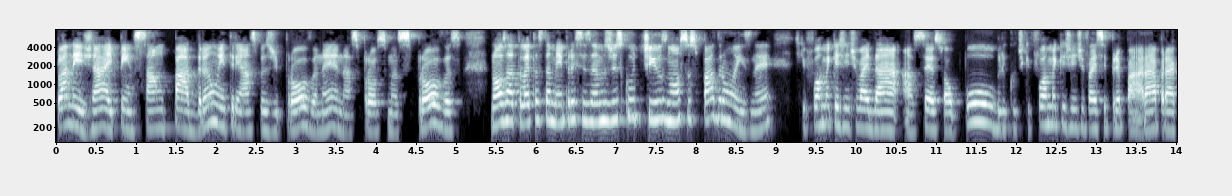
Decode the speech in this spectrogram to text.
planejar e pensar um padrão, entre aspas, de prova, né, nas próximas provas, nós atletas também precisamos discutir os nossos padrões, né, de que forma que a gente vai dar acesso ao público, de que forma que a gente vai se preparar para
